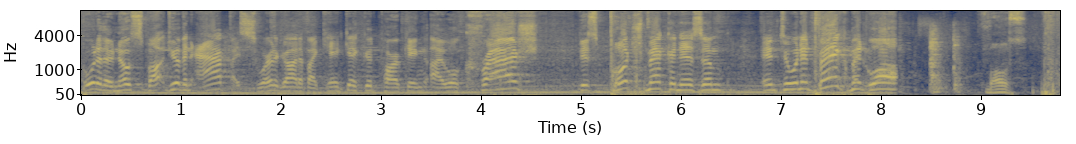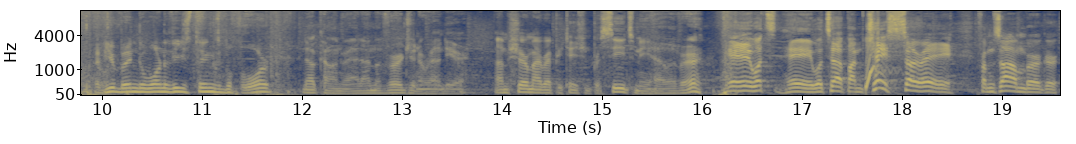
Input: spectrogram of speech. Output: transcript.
What are there, no spot? Do you have an app? I swear to God, if I can't get good parking, I will crash this butch mechanism into an embankment wall! Boss, have you been to one of these things before? No, Conrad, I'm a virgin around here. I'm sure my reputation precedes me, however. Hey, what's hey, what's up? I'm Chase Saray from Zomburger.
